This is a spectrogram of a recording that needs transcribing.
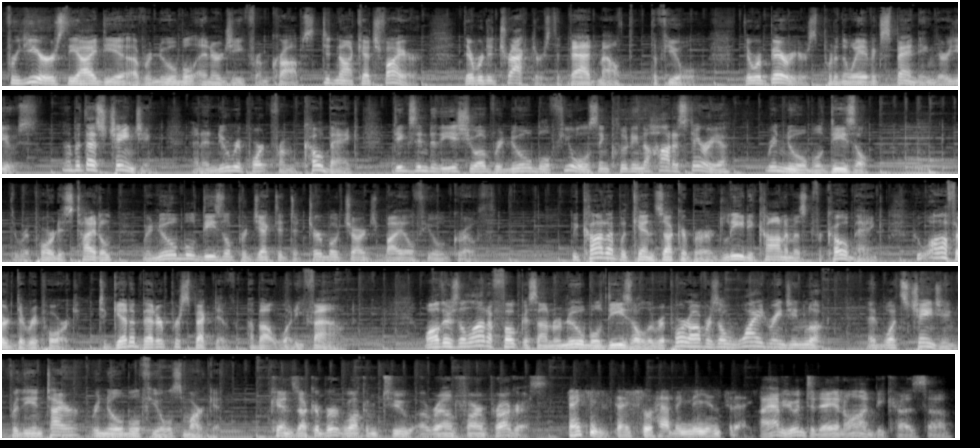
For years, the idea of renewable energy from crops did not catch fire. There were detractors that badmouthed the fuel. There were barriers put in the way of expanding their use. Uh, but that's changing, and a new report from CoBank digs into the issue of renewable fuels, including the hottest area renewable diesel. The report is titled Renewable Diesel Projected to Turbocharge Biofuel Growth. We caught up with Ken Zuckerberg, lead economist for CoBank, who authored the report to get a better perspective about what he found. While there's a lot of focus on renewable diesel, the report offers a wide ranging look at what's changing for the entire renewable fuels market. Ken Zuckerberg, welcome to Around Farm Progress. Thank you. Thanks for having me in today. I have you in today and on because uh,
